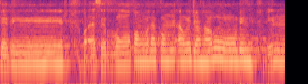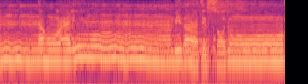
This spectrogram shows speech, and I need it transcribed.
كَبِيرٌ. وَأَسِرُّوا قَوْلَكُمْ أَوِ اجْهَرُوا بِهِ إِنَّهُ عَلِيمٌ ذَاتِ الصُّدُورِ.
